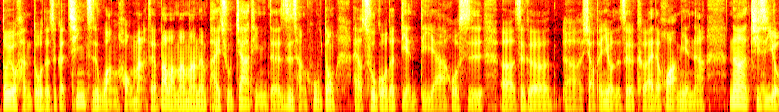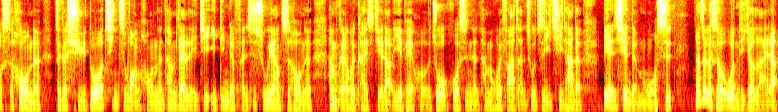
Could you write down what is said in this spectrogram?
都有很多的这个亲子网红嘛。这个爸爸妈妈呢，拍出家庭的日常互动，还有出国的点滴啊，或是呃这个呃小朋友的这个可爱的画面啊。那其实有时候呢，这个许多亲子网红呢，他们在累积一定的粉丝数量之后呢，他们可能会开始接到业配合作，或是呢，他们会发展出自己其他的变现的模式。那这个时候问题就来了，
